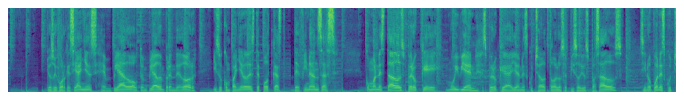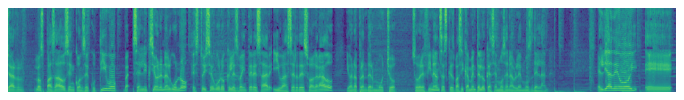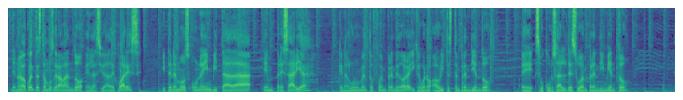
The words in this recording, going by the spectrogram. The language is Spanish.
yo soy Jorge Ciáñez, empleado, autoempleado, emprendedor y su compañero de este podcast de finanzas. ¿Cómo han estado? Espero que muy bien, espero que hayan escuchado todos los episodios pasados. Si no pueden escuchar los pasados en consecutivo, seleccionen alguno, estoy seguro que les va a interesar y va a ser de su agrado y van a aprender mucho sobre finanzas, que es básicamente lo que hacemos en Hablemos de Lana. El día de hoy, eh, de nueva cuenta, estamos grabando en la ciudad de Juárez y tenemos una invitada empresaria que en algún momento fue emprendedora y que bueno, ahorita está emprendiendo eh, sucursal de su emprendimiento,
